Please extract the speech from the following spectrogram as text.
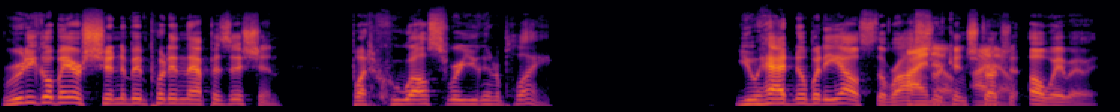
Rudy Gobert shouldn't have been put in that position. But who else were you going to play? You had nobody else. The roster know, I construction. know. Oh, wait, wait, wait.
